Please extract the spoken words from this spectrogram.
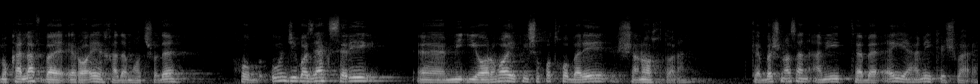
مکلف به ارائه خدمات شده خب اونجی باز یک سری معیارهای پیش خود خب برای شناخت دارن که بشناسن امی طبعه همی کشوره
